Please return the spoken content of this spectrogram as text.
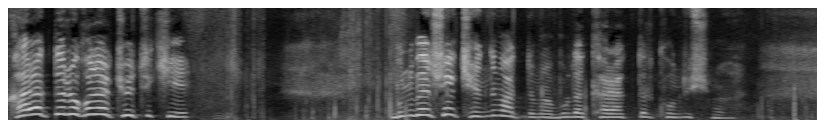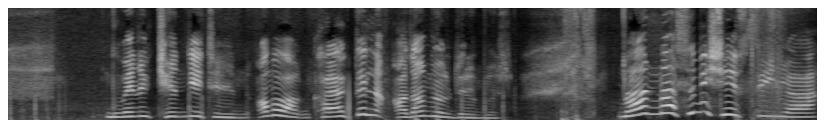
Karakter o kadar kötü ki. Bunu ben şu an kendim attım ha. Burada karakter konuşma. Bu benim kendi yeteneğim. Ama bak karakterle adam öldüremiyorsun. Lan nasıl bir şeysin ya?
